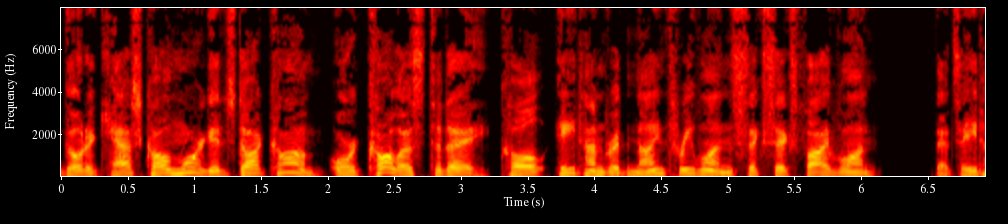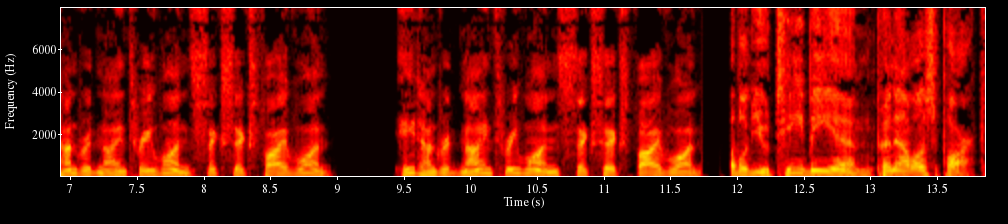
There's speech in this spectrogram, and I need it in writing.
go to cashcallmortgage.com or call us today. Call 800 931 6651. That's 800 931 6651. 800 931 6651. WTBN Pinellas Park,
